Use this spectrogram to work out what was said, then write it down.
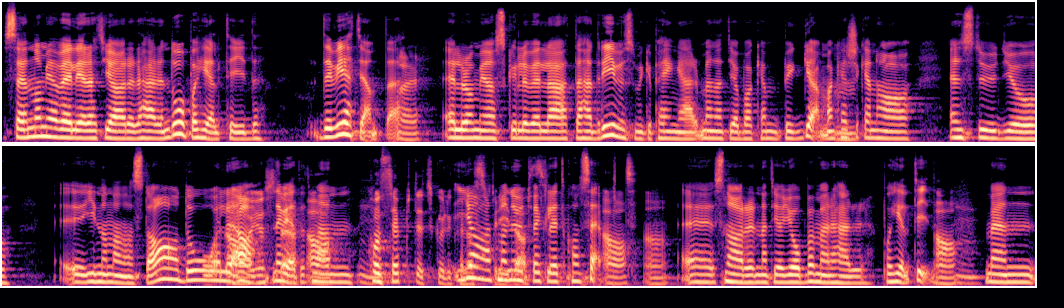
Sen om jag väljer att göra det här ändå på heltid, det vet jag inte. Nej. Eller om jag skulle vilja att det här driver så mycket pengar men att jag bara kan bygga. Man Mm. kanske kan ha en studio eh, i någon annan stad då eller ja, just ni vet att Ja. man Konceptet skulle kunna Ja, att man spridas. utvecklar ett koncept. Ja, ja. Eh, snarare än att jag jobbar med det här på heltid. Ja. Men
